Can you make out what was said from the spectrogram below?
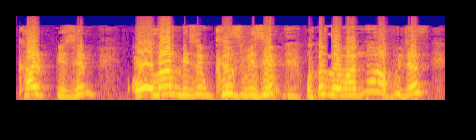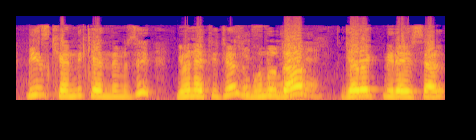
kalp bizim, oğlan bizim, kız bizim. O zaman ne yapacağız? Biz kendi kendimizi yöneteceğiz. Bunu da Kesinlikle. gerek bireysel,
